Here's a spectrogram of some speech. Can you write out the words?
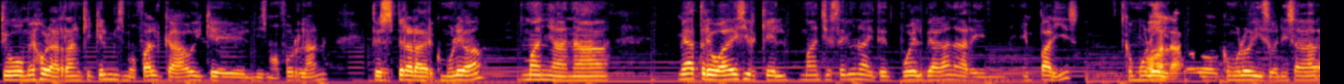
tuvo mejor arranque que el mismo Falcao y que el mismo Forlán. Entonces esperar a ver cómo le va. Mañana me atrevo a decir que el Manchester United vuelve a ganar en, en París, como lo, hizo, como lo hizo en esa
